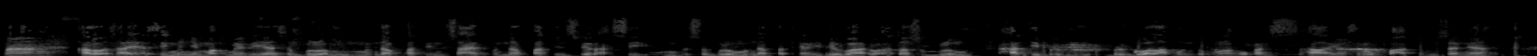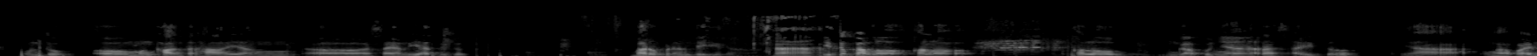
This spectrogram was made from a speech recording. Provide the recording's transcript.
Nah, kalau saya sih menyimak media sebelum mendapat insight, mendapat inspirasi, sebelum mendapatkan ide baru atau sebelum hati ber- bergolak untuk melakukan hal yang serupa atau misalnya untuk eh, mengcounter hal yang eh, saya lihat gitu. Baru berhenti gitu. Ah, ah. Itu kalau kalau kalau nggak punya rasa itu ya ngapain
